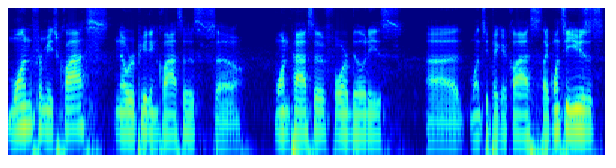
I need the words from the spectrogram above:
one from each class, no repeating classes. So one passive, four abilities. Uh, once you pick a class, like once you use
